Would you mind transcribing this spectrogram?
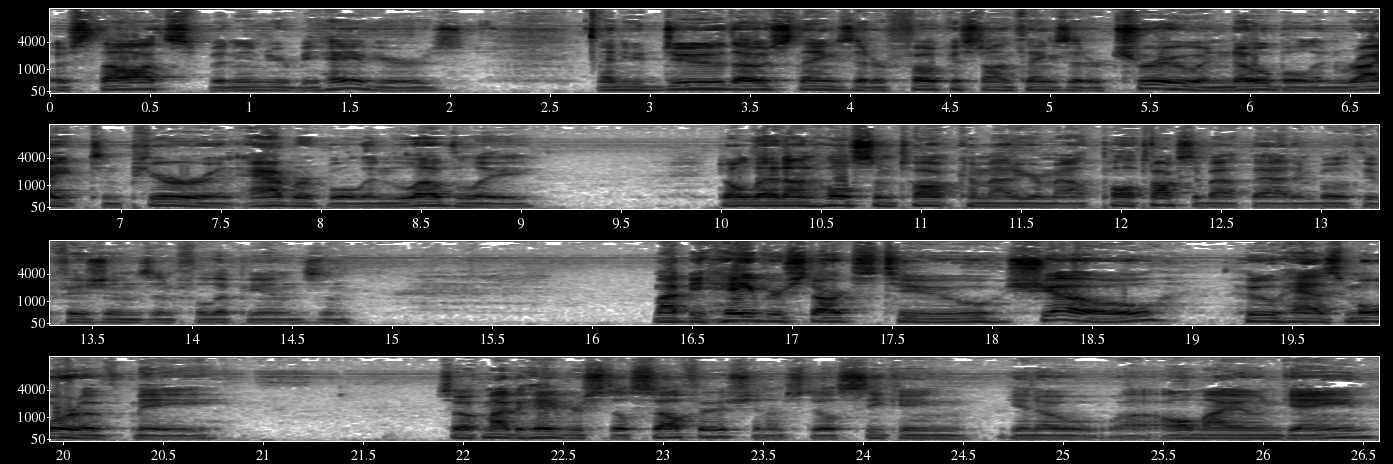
those thoughts, but into your behaviors, and you do those things that are focused on things that are true and noble and right and pure and admirable and lovely. Don't let unwholesome talk come out of your mouth. Paul talks about that in both Ephesians and Philippians. And my behavior starts to show who has more of me. So if my behavior is still selfish and I'm still seeking, you know, uh, all my own gain,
